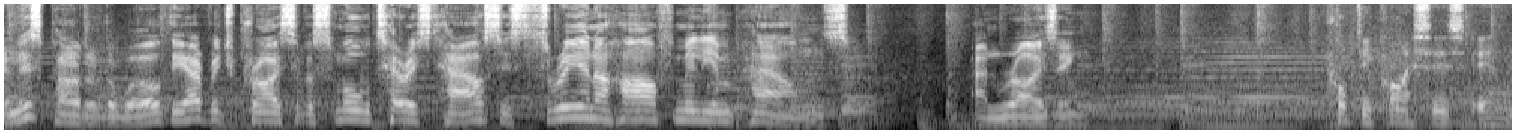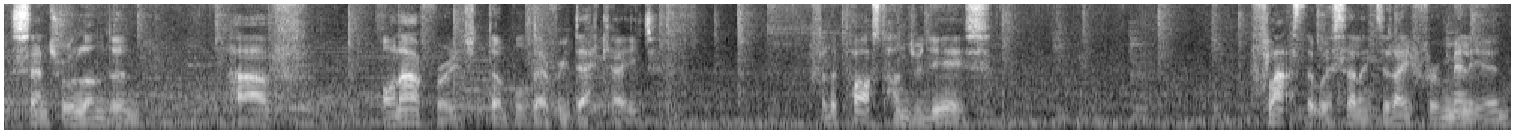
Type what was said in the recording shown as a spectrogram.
In this part of the world, the average price of a small terraced house is three and a half million pounds and rising. Property prices in central London have, on average, doubled every decade for the past 100 years. Flats that we're selling today for a million,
